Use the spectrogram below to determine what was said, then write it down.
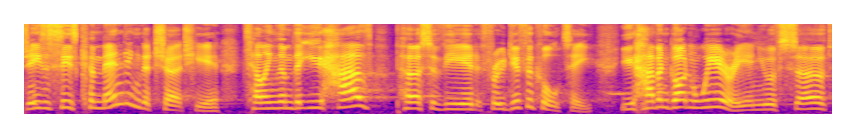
Jesus is commending the church here, telling them that you have persevered through difficulty. You haven't gotten weary and you have served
